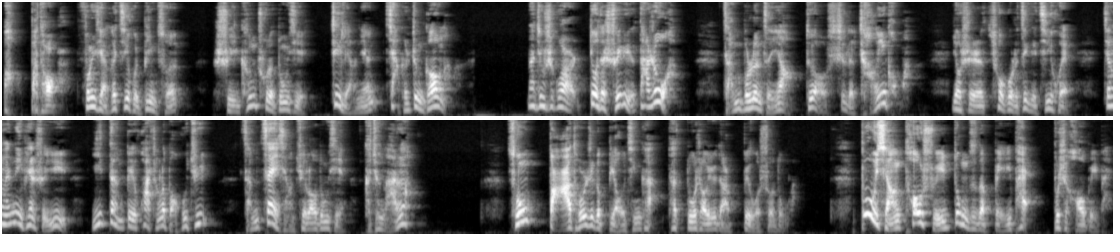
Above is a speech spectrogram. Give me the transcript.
啊，把头，风险和机会并存。水坑出的东西这两年价格正高呢，那就是块掉在水里的大肉啊！咱们不论怎样都要试着尝一口嘛。要是错过了这个机会，将来那片水域一旦被划成了保护区，咱们再想去捞东西可就难了。”从把头这个表情看，他多少有点被我说动了。不想掏水洞子的北派不是好北派，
